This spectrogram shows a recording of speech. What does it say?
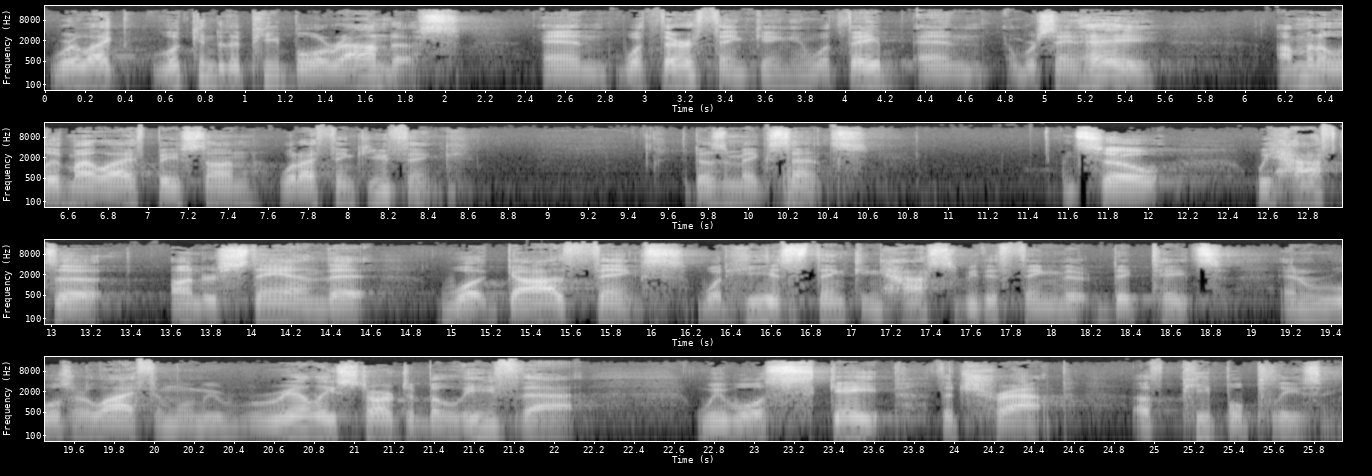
we're like looking to the people around us and what they're thinking and what they and, and we're saying, hey, I'm going to live my life based on what I think you think. It doesn't make sense. And so we have to understand that what God thinks, what He is thinking, has to be the thing that dictates and rules our life. And when we really start to believe that, we will escape the trap of people pleasing.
